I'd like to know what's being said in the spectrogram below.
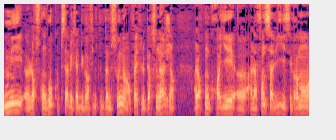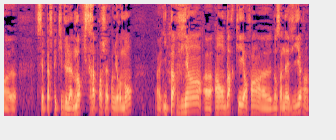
mais lorsqu'on recoupe ça avec la biographie de Knut Damsun, en fait le personnage, alors qu'on croyait à la fin de sa vie, et c'est vraiment cette perspective de la mort qui se rapproche à la fin du roman, il parvient à embarquer enfin dans un navire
